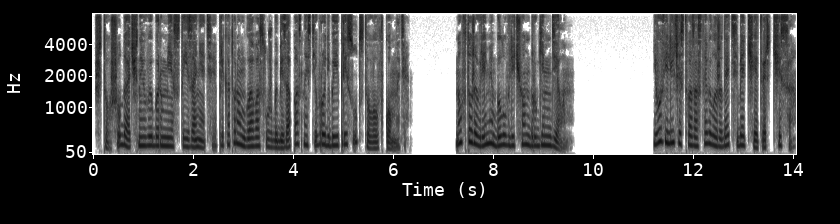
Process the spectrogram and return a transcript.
Что ж, удачный выбор места и занятия, при котором глава службы безопасности вроде бы и присутствовал в комнате, но в то же время был увлечен другим делом. Его Величество заставило ожидать себя четверть часа,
